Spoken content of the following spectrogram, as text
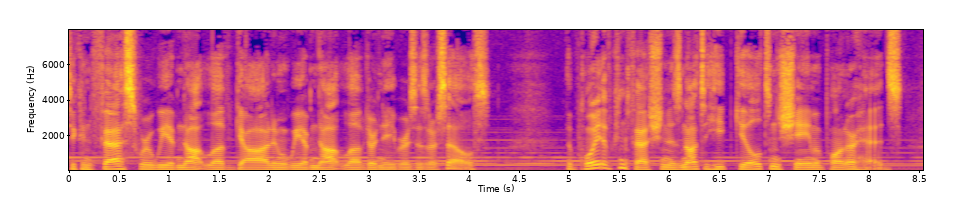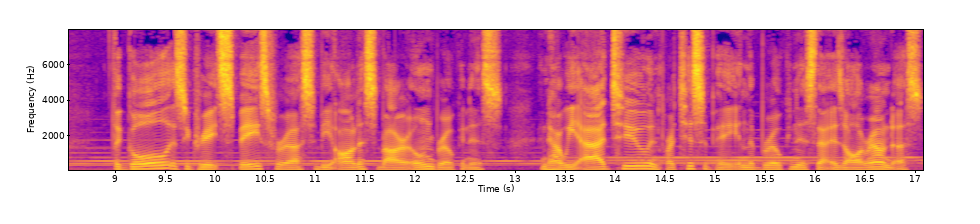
to confess where we have not loved God and where we have not loved our neighbors as ourselves. The point of confession is not to heap guilt and shame upon our heads. The goal is to create space for us to be honest about our own brokenness and how we add to and participate in the brokenness that is all around us.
